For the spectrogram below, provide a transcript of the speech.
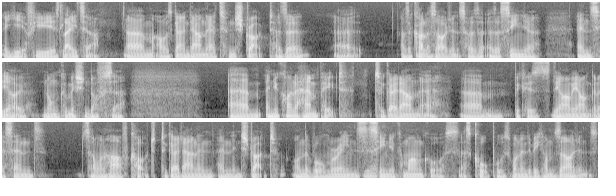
a, year, a few years later um, I was going down there to instruct as a uh, as a colour sergeant, so as a, as a senior NCO, non-commissioned officer. Um, and you're kind of handpicked to go down there um, because the army aren't going to send someone half cocked to go down and, and instruct on the Royal Marines yeah. senior command course. That's corporals wanting to become sergeants.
